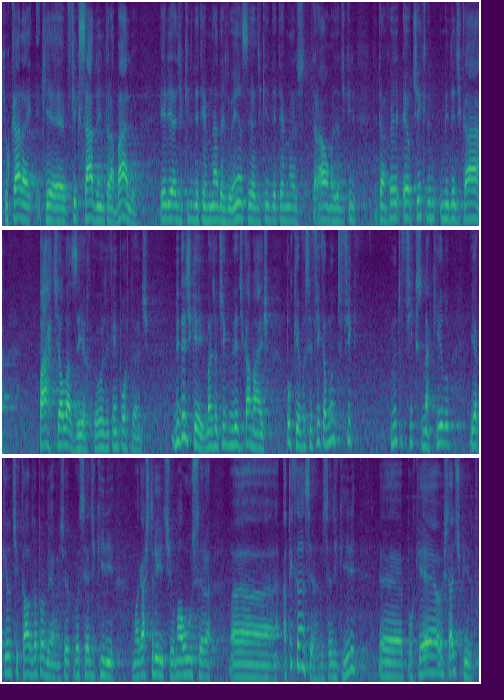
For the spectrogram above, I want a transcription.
que o cara que é fixado em trabalho, ele adquire determinadas doenças, ele adquire determinados traumas, adquire então, eu tinha que me dedicar parte ao lazer, coisa que é importante. Me dediquei, mas eu tinha que me dedicar mais, porque você fica muito, fi, muito fixo naquilo e aquilo te causa problemas. Você adquire uma gastrite, uma úlcera, uh, até câncer você adquire, é, porque é o estado de espírito.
